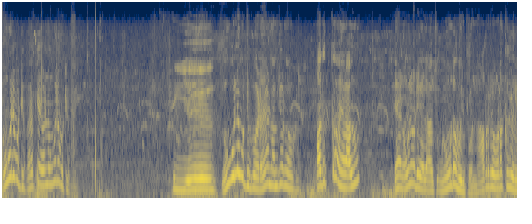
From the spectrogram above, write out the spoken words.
നൂൽ പൊട്ടിപ്പോയി നൂൽ പൊട്ടിപ്പോയി. നൂൽ നോക്കി. പതുക്കെ. അതും ഞാൻ നൂൽ പൊട്ടിക്കല്ല ചൂണ്ട പോയി പോകുന്നു അവരുടെ ഉടക്ക് കയറി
